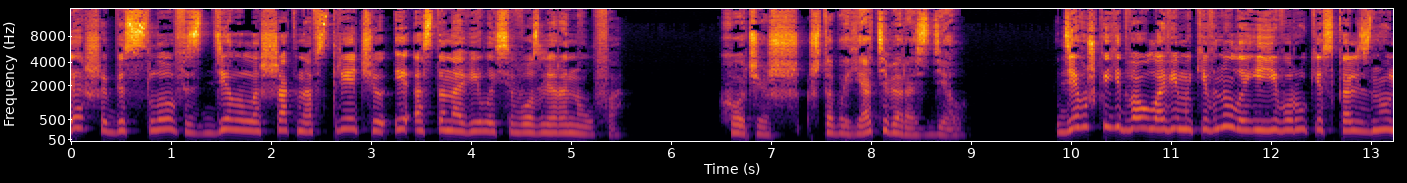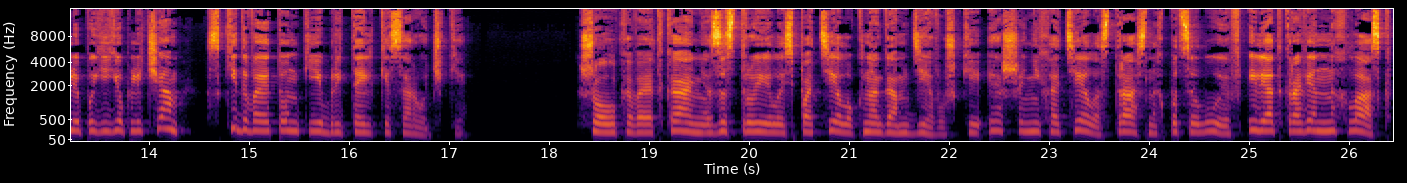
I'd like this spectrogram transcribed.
Эша без слов сделала шаг навстречу и остановилась возле Ренулфа. Хочешь, чтобы я тебя раздел? Девушка едва уловимо кивнула, и его руки скользнули по ее плечам, скидывая тонкие бретельки сорочки. Шелковая ткань заструилась по телу к ногам девушки. Эша не хотела страстных поцелуев или откровенных ласк.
